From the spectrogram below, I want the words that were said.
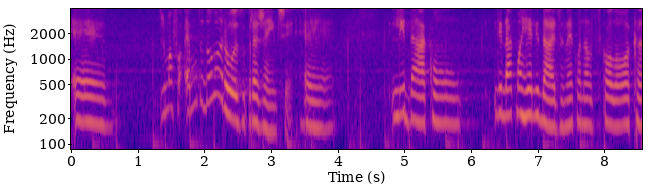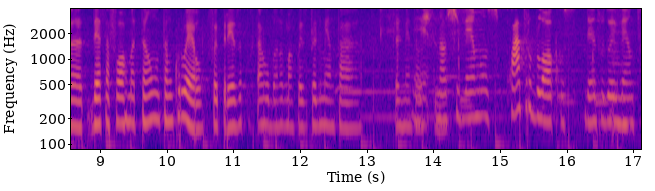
é, de uma é muito doloroso para a gente é, lidar com lidar com a realidade, né, quando ela se coloca dessa forma tão tão cruel, foi presa por estar roubando alguma coisa para alimentar para alimentar é, os. Nós tivemos quatro blocos dentro do uhum. evento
